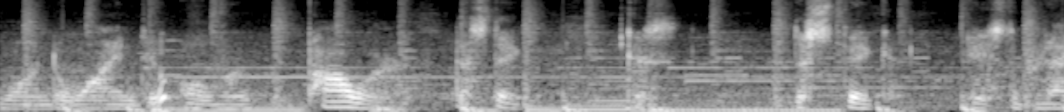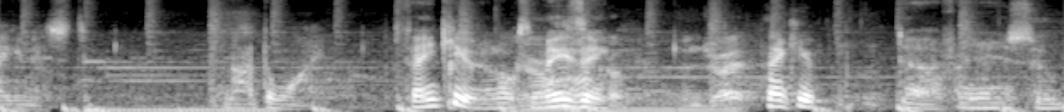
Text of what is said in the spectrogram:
want the wine to overpower the steak because the steak is the protagonist, not the wine. Thank you, it looks You're amazing. welcome. Enjoy it. Thank you. The French onion soup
